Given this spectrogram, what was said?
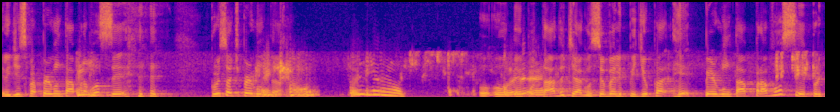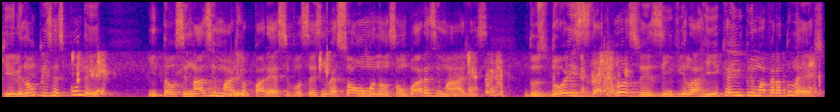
Ele disse pra perguntar pra você. Por isso eu te perguntando. É. O, o é. deputado Tiago Silva ele pediu para perguntar para você, porque ele não quis responder. Então, se nas imagens aparece vocês, não é só uma, não, são várias imagens. Dos dois, das duas vezes, em Vila Rica e em Primavera do Leste.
